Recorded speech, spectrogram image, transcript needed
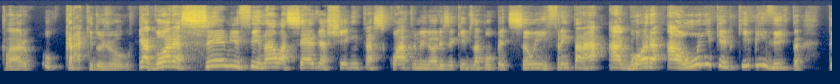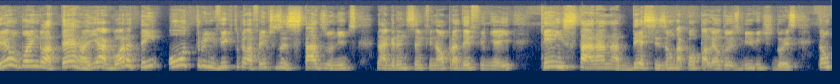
claro, o craque do jogo. E agora, semifinal, a Sérvia chega entre as quatro melhores equipes da competição e enfrentará agora a única equipe invicta derrubou a Inglaterra e agora tem outro invicto pela frente, os Estados Unidos, na grande semifinal para definir aí quem estará na decisão da Copa Léo 2022. Então,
